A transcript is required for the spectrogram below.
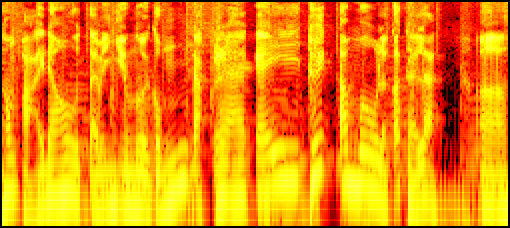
không phải đâu, tại vì nhiều người cũng đặt ra cái thuyết âm mưu là có thể là uh,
